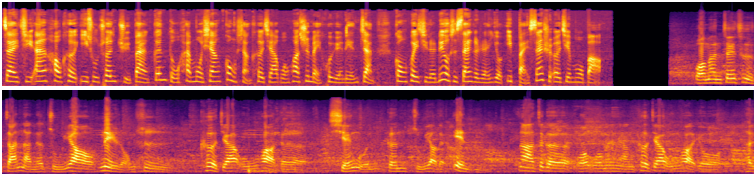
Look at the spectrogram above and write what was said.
在吉安好客艺术村举办耕读汉墨香共享客家文化之美会员联展，共汇集了六十三个人，有一百三十二件墨宝。我们这次展览的主要内容是客家文化的贤文跟主要的谚语。那这个我我们讲客家文化有很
